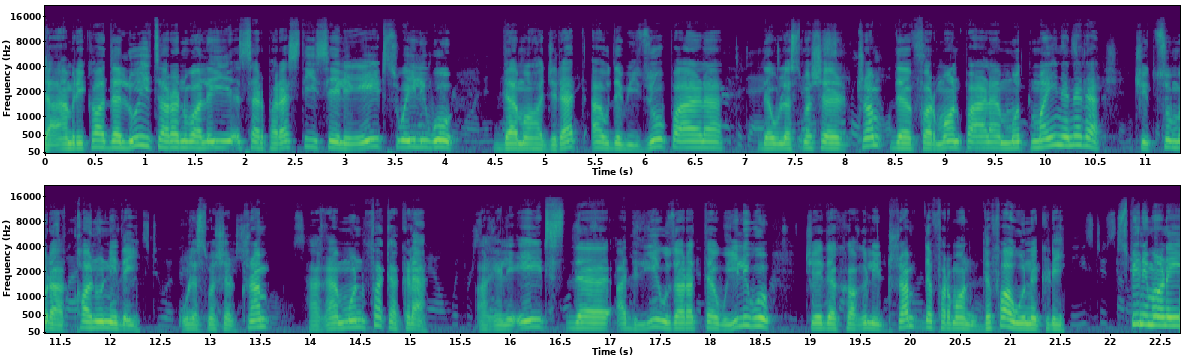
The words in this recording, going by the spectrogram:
د امریکا د لوی څارنوالۍ سرپرستی سیلی ایټس ویلی وو د مهاجرت او د ویزو په اړه د ولسمشر ټرمپ د فرمان په اړه مطمئن نه ده چې څومره قانوني دی ولسمشر ټرمپ هغه منفک کړه اغلی ایټس د عدلیه وزارت ته ویلی وو چې د ښاغلی ټرمپ د فرمان دفاع ونه کړي سپینې ماڼۍ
